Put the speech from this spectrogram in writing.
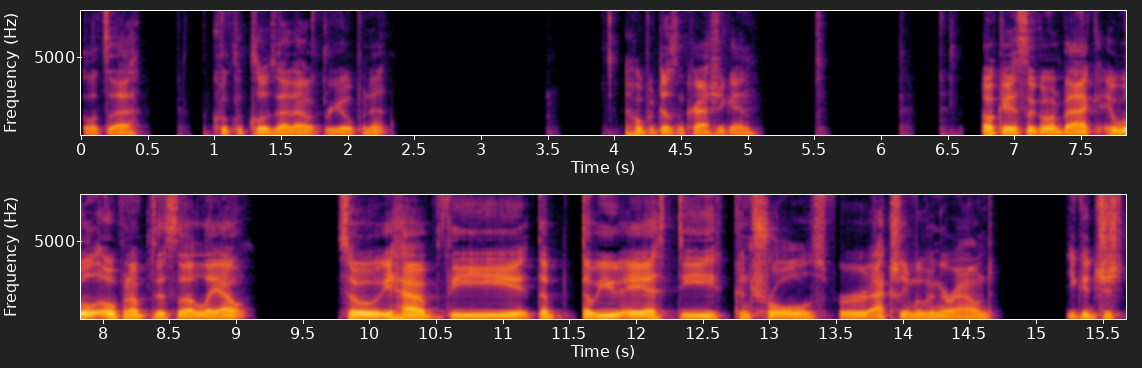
So let's uh, quickly close that out, reopen it. I hope it doesn't crash again. Okay, so going back, it will open up this uh, layout. So you have the the WASD controls for actually moving around. You could just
